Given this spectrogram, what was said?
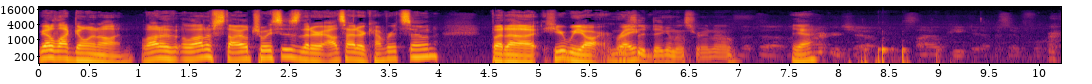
We got a lot going on. A lot of a lot of style choices that are outside our comfort zone but uh here we are I'm right? actually digging this right now. yeah.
